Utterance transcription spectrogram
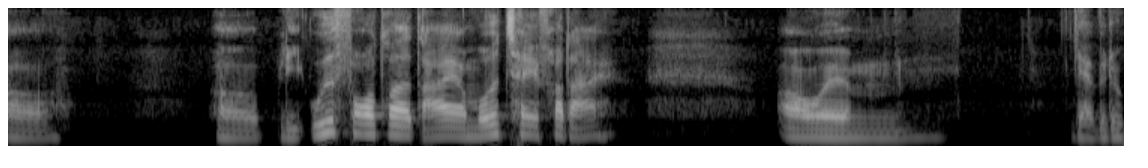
at, at blive udfordret af dig og modtage fra dig. Og øh, ja, vil du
